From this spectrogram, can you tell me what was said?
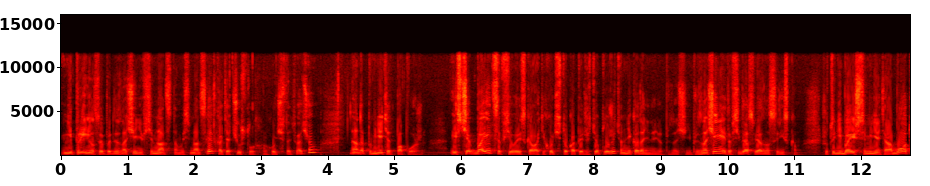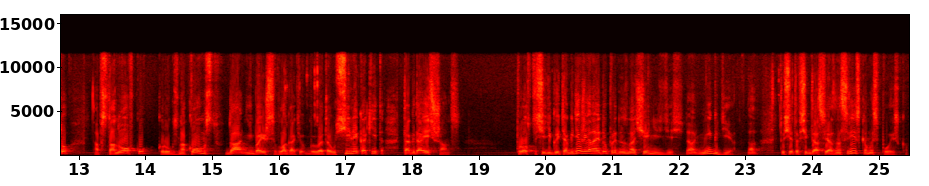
не принял свое предназначение в 17-18 лет, хотя чувствовал, что хочет стать врачом, надо поменять это попозже. Если человек боится всего рисковать и хочет только, опять же, тепло жить, он никогда не найдет предназначение. Предназначение это всегда связано с риском. Что ты не боишься менять работу, обстановку, круг знакомств, да, не боишься влагать в это усилия какие-то, тогда есть шанс просто сидя и говорить, а где же я найду предназначение здесь? Да? Нигде. Да? То есть это всегда связано с риском и с поиском.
